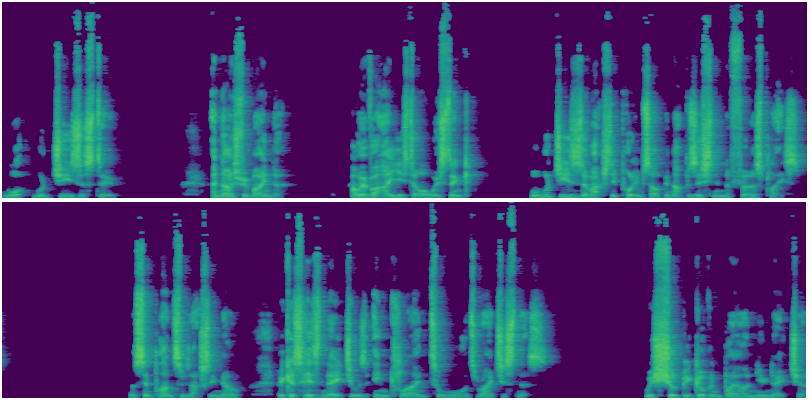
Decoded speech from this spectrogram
What would Jesus do? A nice reminder. However, I used to always think, well, would Jesus have actually put himself in that position in the first place? The simple answer is actually no because his nature was inclined towards righteousness. We should be governed by our new nature,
